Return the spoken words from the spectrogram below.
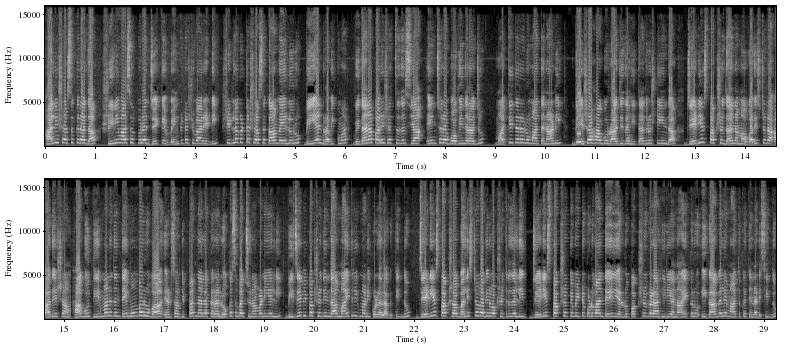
ಹಾಲಿ ಶಾಸಕರಾದ ಶ್ರೀನಿವಾಸಪುರ ಜೆಕೆ ವೆಂಕಟಶಿವಾರೆಡ್ಡಿ, ಶಿಡ್ಲಘಟ್ಟ ಶಾಸಕ ಮೇಲೂರು ಬಿಎನ್ ರವಿಕುಮಾರ್, ವಿಧಾನ ಪರಿಷತ್ ಸದಸ್ಯ ಎಂಚರ ಗೋವಿಂದರಾಜು ಮತ್ತಿತರರು ಮಾತನಾಡಿ, ದೇಶ ಹಾಗೂ ರಾಜ್ಯದ ಹಿತದೃಷ್ಟಿಯಿಂದ ಜೆಡಿಎಸ್ ಪಕ್ಷದ ನಮ್ಮ ವರಿಷ್ಠರ ಆದೇಶ ಹಾಗೂ ತೀರ್ಮಾನದಂತೆ ಮುಂಬರುವ ಎರಡ್ ಸಾವಿರದ ಇಪ್ಪತ್ನಾಲ್ಕರ ಲೋಕಸಭಾ ಚುನಾವಣೆಯಲ್ಲಿ ಬಿಜೆಪಿ ಪಕ್ಷದಿಂದ ಮೈತ್ರಿ ಮಾಡಿಕೊಳ್ಳಲಾಗುತ್ತಿದ್ದು, ಜೆಡಿಎಸ್ ಪಕ್ಷ ಬಲಿಷ್ಠವಾಗಿರುವ ಕ್ಷೇತ್ರದಲ್ಲಿ ಜೆಡಿಎಸ್ ಪಕ್ಷಕ್ಕೆ ಬಿಟ್ಟುಕೊಡುವಂತೆ ಎರಡು ಪಕ್ಷಗಳ ಹಿರಿಯ ನಾಯಕರು ಈಗಾಗಲೇ ಮಾತುಕತೆ ನಡೆಸಿದ್ದು,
